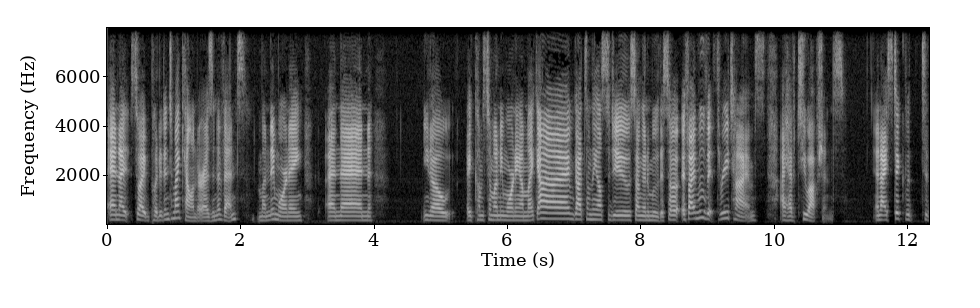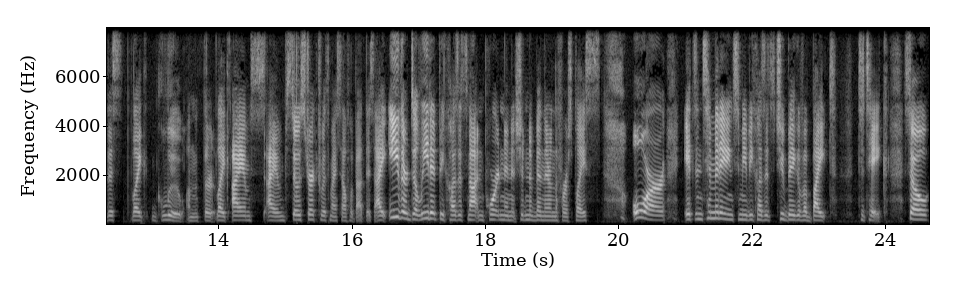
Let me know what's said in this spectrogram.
and I so I put it into my calendar as an event Monday morning, and then you know, it comes to Monday morning, I'm like, I've got something else to do, so I'm going to move this. So if I move it three times, I have two options. And I stick with to this like glue on the third. Like I am, I am so strict with myself about this. I either delete it because it's not important and it shouldn't have been there in the first place, or it's intimidating to me because it's too big of a bite to take. So,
